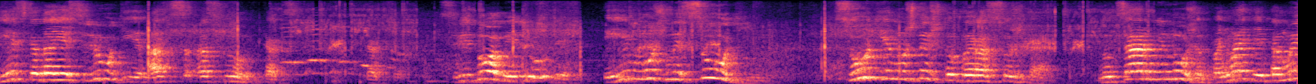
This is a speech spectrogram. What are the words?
есть, когда есть люди, ос- ос- ну, как, как сведомые люди, и им нужны судьи. Судьи нужны, чтобы рассуждать. Но царь не нужен, понимаете, это мы,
